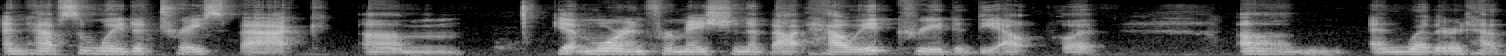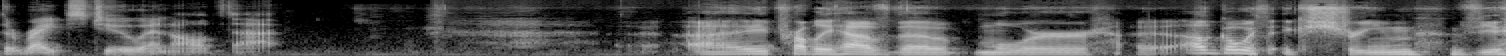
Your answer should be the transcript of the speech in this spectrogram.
and have some way to trace back, um, get more information about how it created the output um, and whether it had the rights to and all of that. I probably have the more, I'll go with extreme view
